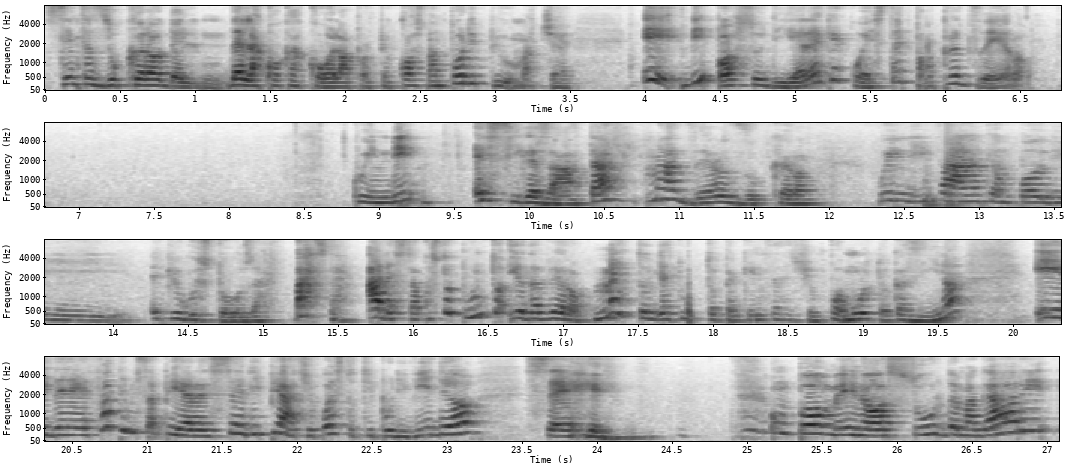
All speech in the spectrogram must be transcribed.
senza zucchero del, della coca cola proprio. Costa un po' di più ma c'è. E vi posso dire che questa è proprio zero. Quindi è sì gasata ma zero zucchero. Quindi fa anche un po' di... è più gustosa. Basta, adesso a questo punto io davvero metto via tutto perché inizia un po' molto casino ed eh, fatemi sapere se vi piace questo tipo di video se un po' meno assurdo magari.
